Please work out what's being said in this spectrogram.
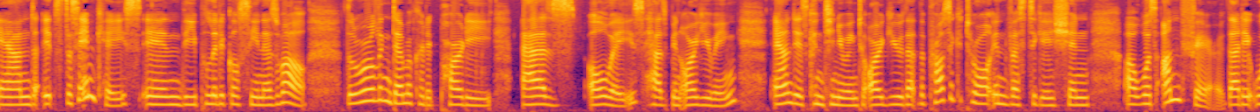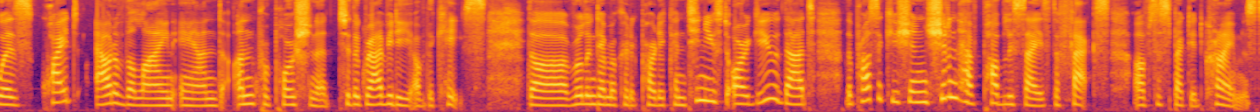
and it's the same case in the political scene as well. The ruling Democratic Party, as always, has been arguing and is continuing to argue that the prosecutorial investigation uh, was unfair, that it was quite out of the line and unproportionate to the gravity of the case. The ruling Democratic Party continues to argue that the prosecution shouldn't have publicized the facts of suspected crimes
